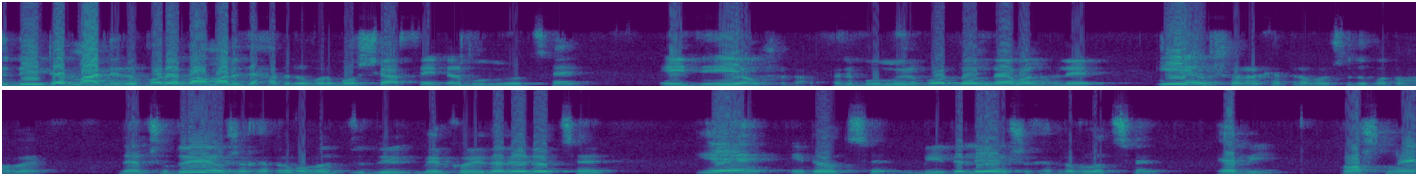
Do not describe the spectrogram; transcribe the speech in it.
যদি এটা মাটির উপরে বা আমার যে হাতের উপর বসে আছে, এটার ভূমি হচ্ছে এই যে এই অংশটা। তাহলে ভূমির উপর দণ্ডায়মান হলে এই অংশটার ক্ষেত্রফল শুধু কত হবে? দেন শুধু এই অংশের ক্ষেত্রফল যদি বের করি, তাহলে এটা হচ্ছে এ, এটা হচ্ছে বি। তাহলে এই অংশের ক্ষেত্রফল হচ্ছে এ, বি। প্রশ্নে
